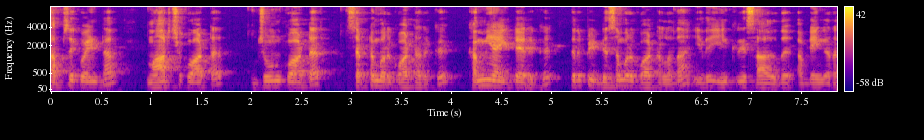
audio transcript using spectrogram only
சப்சிக்வெண்ட்டாக March quarter June quarter September குவார்ட்டருக்கு கம்மியாகிட்டே இருக்கு. திருப்பி டிசம்பர் குவார்ட்டரில் தான் இது இன்க்ரீஸ் ஆகுது அப்படிங்கிற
